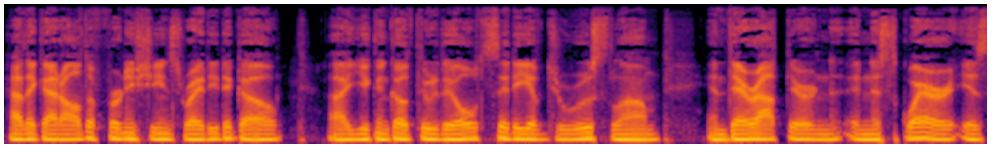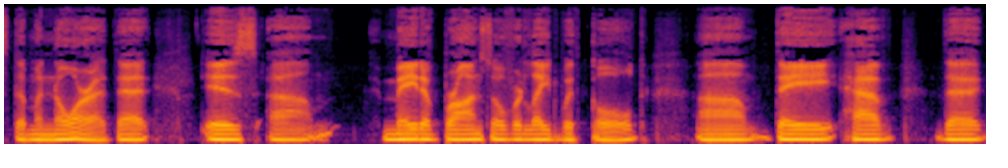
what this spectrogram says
how they got all the furnishings ready to go. Uh, you can go through the old city of Jerusalem, and there out there in, in the square is the menorah that is um, made of bronze overlaid with gold. Um, they have the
